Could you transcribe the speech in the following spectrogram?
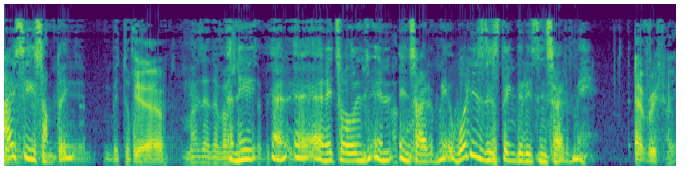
I see something. Yeah. And, he, and, and it's all in, in, inside of me. What is this thing that is inside of me? everything.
